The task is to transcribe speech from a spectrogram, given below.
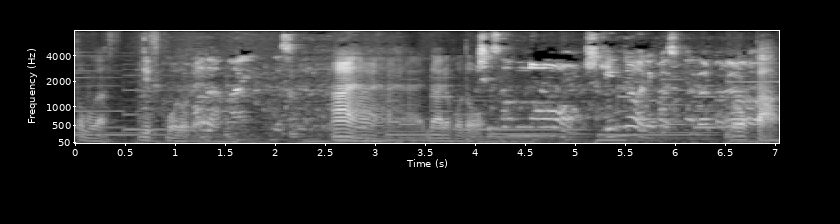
友達ディスコードで。はいまだないですね。はいはいはいなるほど。資産の資金がありますね。だか、そうか。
